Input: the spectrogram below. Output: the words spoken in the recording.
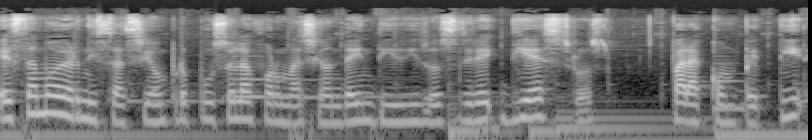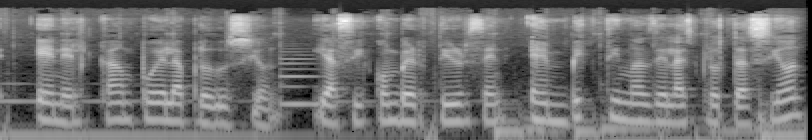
Esta modernización propuso la formación de individuos diestros para competir en el campo de la producción y así convertirse en víctimas de la explotación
